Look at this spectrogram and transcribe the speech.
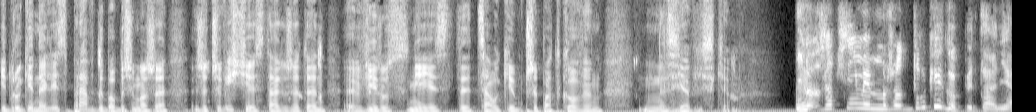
i drugie, na ile jest prawdy, bo być może rzeczywiście jest tak, że ten e, wirus nie jest e, całkiem przypadkowym mm, zjawiskiem. No, zacznijmy może od drugiego pytania.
